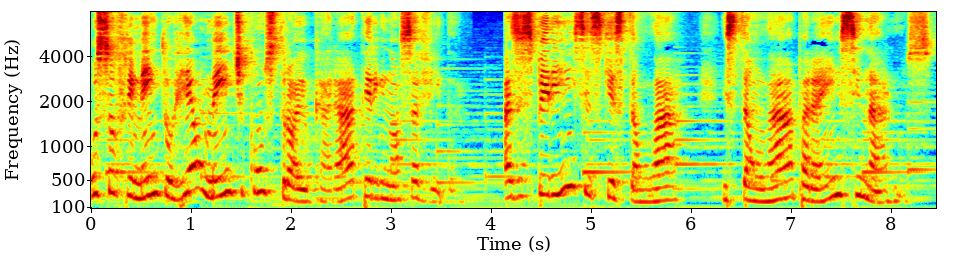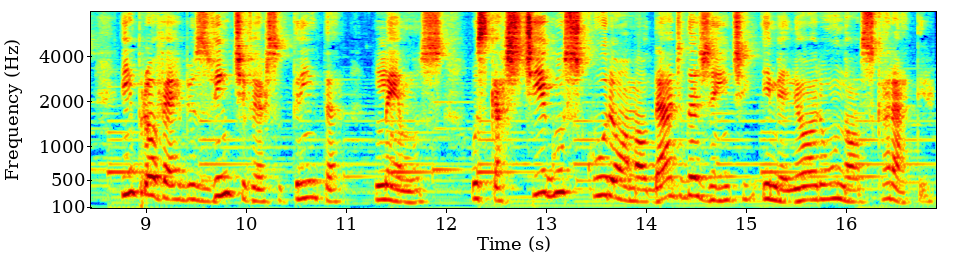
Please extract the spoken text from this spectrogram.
O sofrimento realmente constrói o caráter em nossa vida. As experiências que estão lá estão lá para ensinar-nos. Em Provérbios 20, verso 30, lemos: Os castigos curam a maldade da gente e melhoram o nosso caráter.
